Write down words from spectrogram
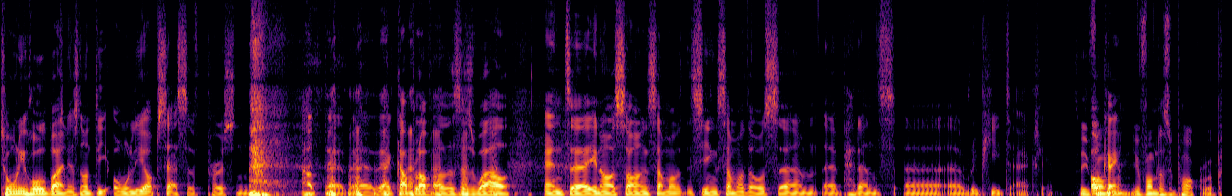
Toni Hohlbein is not the only obsessive person out there. There, there are a couple of others as well, and uh, you know, seeing some of seeing some of those um, uh, patterns uh, uh, repeat actually. So you formed, Okay. you formed a support group.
